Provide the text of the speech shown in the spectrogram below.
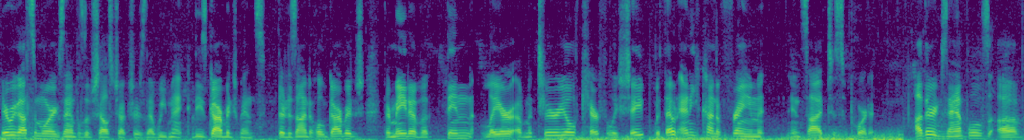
Here we got some more examples of shell structures that we make. These garbage bins. They're designed to hold garbage. They're made of a thin layer of material, carefully shaped, without any kind of frame inside to support it. Other examples of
